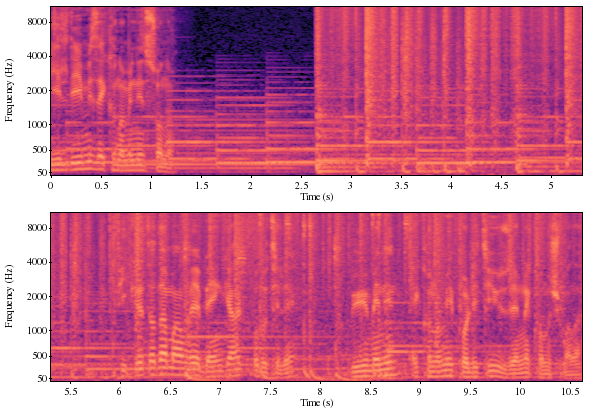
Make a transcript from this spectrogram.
Bildiğimiz ekonominin sonu. Fikret Adaman ve Bengi Akbulut ile büyümenin ekonomi politiği üzerine konuşmalar.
